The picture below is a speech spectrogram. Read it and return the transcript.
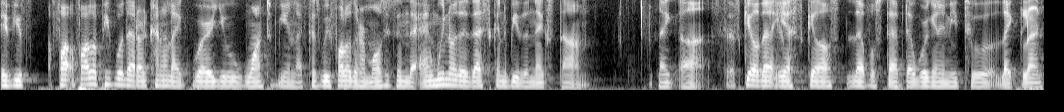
if you fo- follow people that are kind of like where you want to be in life, because we follow the Hormozis and the, and we know that that's going to be the next um like uh Step. skill that Yep. yeah skill level step that we're gonna need to like learn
